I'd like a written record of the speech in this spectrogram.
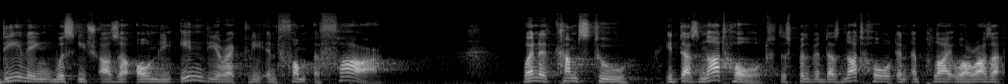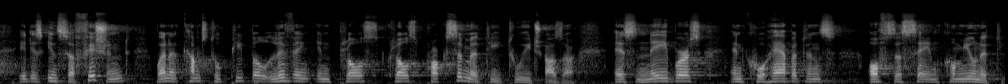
dealing with each other only indirectly and from afar, when it comes to it does not hold, this principle does not hold and apply, or rather, it is insufficient when it comes to people living in close, close proximity to each other as neighbors and cohabitants of the same community.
